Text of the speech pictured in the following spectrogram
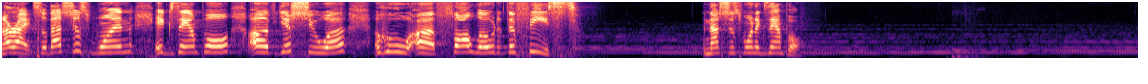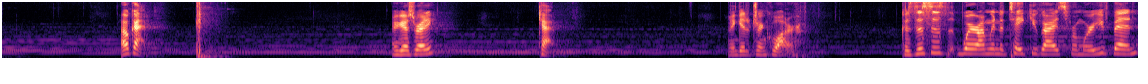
All right, so that's just one example of Yeshua who uh, followed the feast. And that's just one example. Okay. Are you guys ready? Okay. I'm gonna get a drink of water. Because this is where I'm gonna take you guys from where you've been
